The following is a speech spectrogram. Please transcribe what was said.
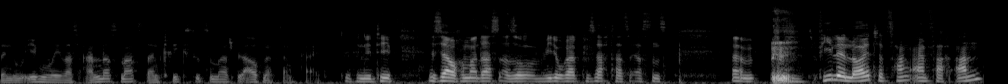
wenn du irgendwie was anders machst, dann kriegst du zum Beispiel Aufmerksamkeit. Definitiv. Ist ja auch immer das, also wie du gerade gesagt hast, erstens, ähm, viele Leute fangen einfach an,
